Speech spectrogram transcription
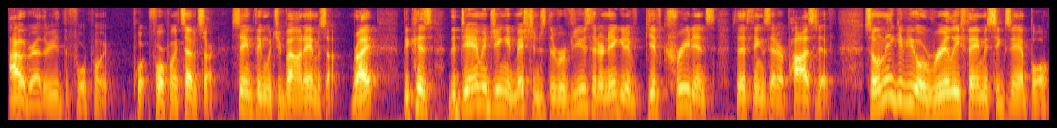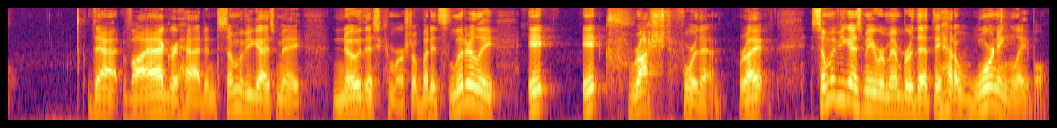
I would rather eat the 4.7 star. Same thing what you buy on Amazon, right? Because the damaging admissions, the reviews that are negative, give credence to the things that are positive. So let me give you a really famous example that Viagra had, and some of you guys may know this commercial, but it's literally it it crushed for them, right? Some of you guys may remember that they had a warning label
